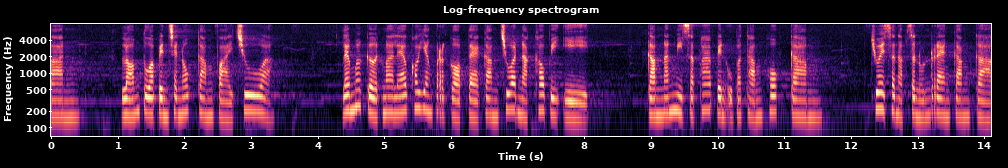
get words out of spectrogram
บันล้อมตัวเป็นชนกกรรมฝ่ายชั่ว และเมื่อเกิดมาแล้วเขายังประกอบแต่กรรมชั่วหนักเข้าไปอีก กรรมนั้นมีสภาพเป็นอุปธรรมภกกรรม ช่วยสนับสนุนแรงกรรมเก่า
